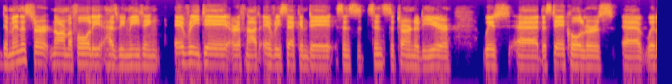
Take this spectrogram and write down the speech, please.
the minister norma foley has been meeting every day or if not every second day since since the turn of the year with uh, the stakeholders uh, with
